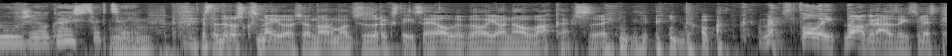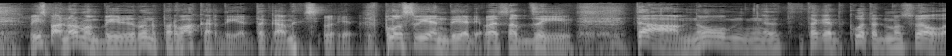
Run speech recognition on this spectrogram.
mūžīga aizsardzība. Mm. Es tad drusku smējos, jo Normons uzrakstīs, Elvi, vēl jau nav vakars. Viņi domā, ka mēs tūlīt nogrāzīsimies. Vispār Normam bija runa par vakardienu, tā kā mēs jau plus vienu dienu jau esam dzīvi. Tā, nu, tagad, ko tad mums vēl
